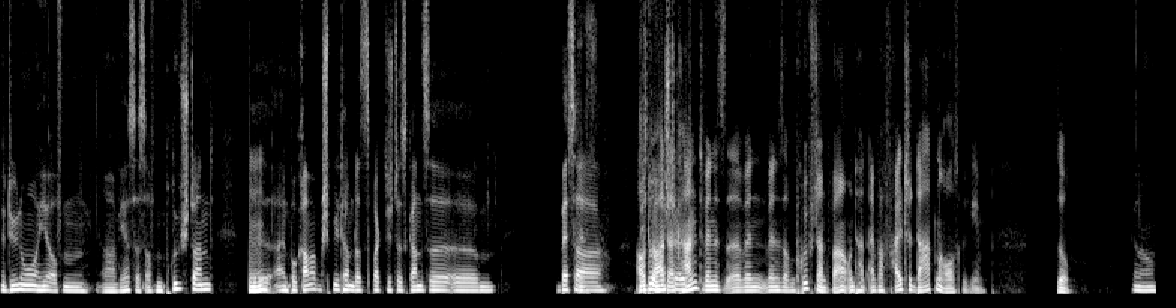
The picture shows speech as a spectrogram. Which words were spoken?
Dyno hier auf dem, äh, wie heißt das, auf dem Prüfstand Mhm. äh, ein Programm abgespielt haben, das praktisch das Ganze ähm, besser. Auto hat erkannt, wenn es, äh, wenn, wenn es auf dem Prüfstand war und hat einfach falsche Daten rausgegeben. Genau.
